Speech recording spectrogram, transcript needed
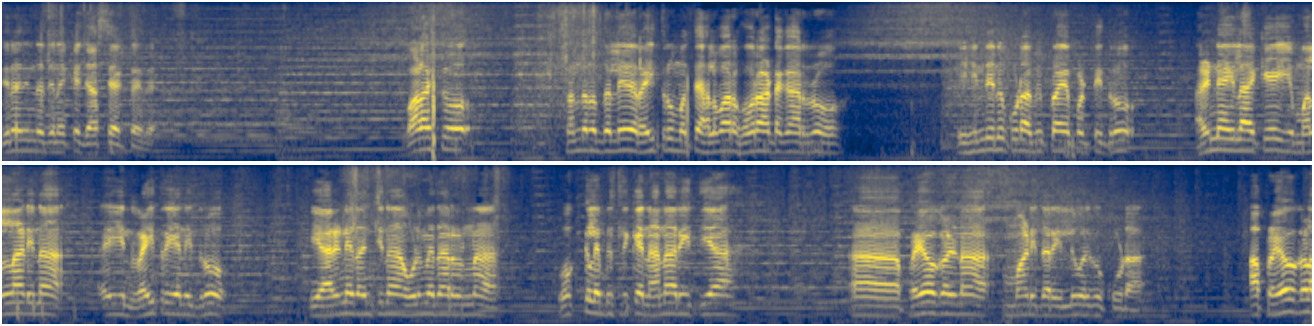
ದಿನದಿಂದ ದಿನಕ್ಕೆ ಜಾಸ್ತಿ ಆಗ್ತಾ ಇದೆ. ಭಾಳಷ್ಟು ಸಂದರ್ಭದಲ್ಲಿ ರೈತರು ಮತ್ತು ಹಲವಾರು ಹೋರಾಟಗಾರರು ಈ ಹಿಂದೆನೂ ಕೂಡ ಅಭಿಪ್ರಾಯಪಟ್ಟಿದ್ದರು ಅರಣ್ಯ ಇಲಾಖೆ ಈ ಮಲೆನಾಡಿನ ಈ ರೈತರು ಏನಿದ್ರು ಈ ಅರಣ್ಯದ ಅಂಚಿನ ಉಳುಮೆದಾರರನ್ನ ಒಕ್ಕಲೆಬ್ಬಿಸ್ಲಿಕ್ಕೆ ನಾನಾ ರೀತಿಯ ಪ್ರಯೋಗಗಳನ್ನ ಮಾಡಿದ್ದಾರೆ ಇಲ್ಲಿವರೆಗೂ ಕೂಡ. ಆ ಪ್ರಯೋಗಗಳ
